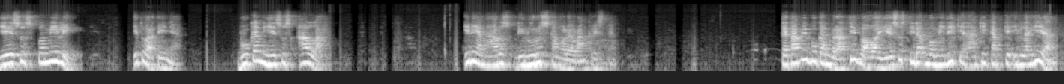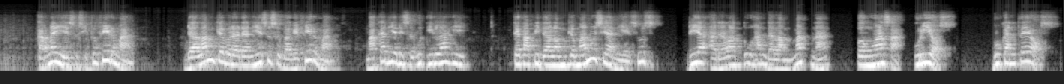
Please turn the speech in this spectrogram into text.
Yesus pemilik. Itu artinya. Bukan Yesus Allah. Ini yang harus diluruskan oleh orang Kristen. Tetapi bukan berarti bahwa Yesus tidak memiliki hakikat keilahian. Karena Yesus itu firman. Dalam keberadaan Yesus sebagai firman, maka dia disebut ilahi. Tetapi dalam kemanusiaan Yesus, dia adalah Tuhan dalam makna penguasa, kurios, bukan teos.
